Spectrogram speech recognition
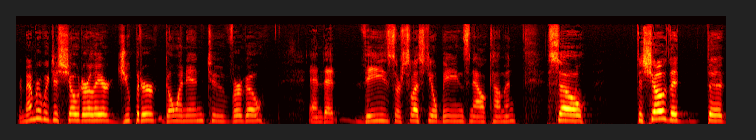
Remember, we just showed earlier Jupiter going into Virgo, and that these are celestial beings now coming. So, to show the, the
